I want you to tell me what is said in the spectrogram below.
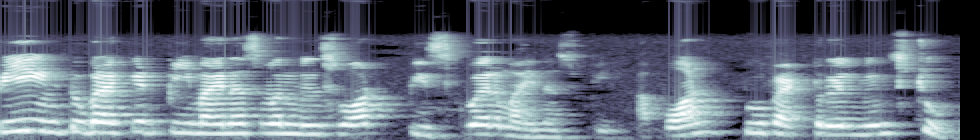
p into bracket p minus 1 means what? p square minus p upon 2 factorial means 2.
